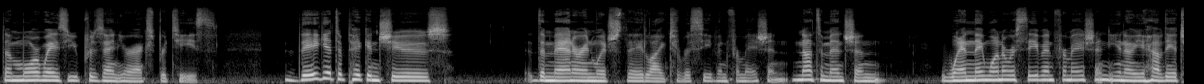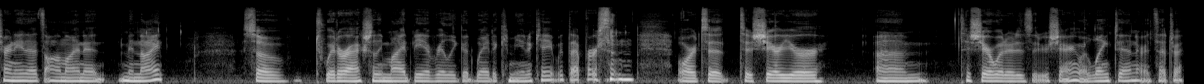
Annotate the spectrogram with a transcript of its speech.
the more ways you present your expertise. They get to pick and choose the manner in which they like to receive information. Not to mention when they want to receive information. You know, you have the attorney that's online at midnight. So Twitter actually might be a really good way to communicate with that person or to, to share your um, to share what it is that you're sharing or LinkedIn or etc.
